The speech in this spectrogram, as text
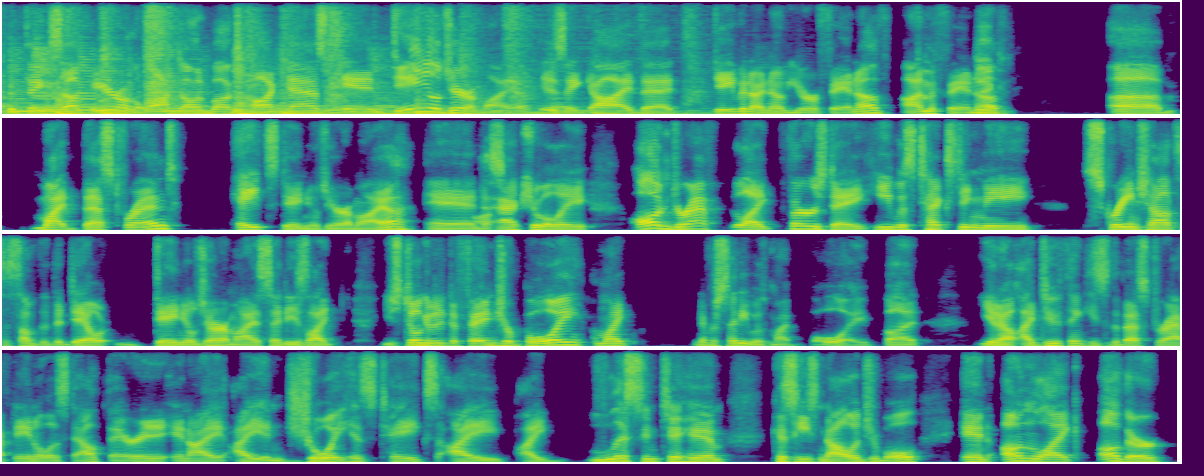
Wrapping things up here on the Locked On Bucs podcast. And Daniel Jeremiah is a guy that, David, I know you're a fan of. I'm a fan Nick. of. Um, my best friend hates Daniel Jeremiah. And awesome. actually, on draft like Thursday, he was texting me screenshots of something that Dale, Daniel Jeremiah said. He's like, You still going to defend your boy? I'm like, Never said he was my boy, but you know, I do think he's the best draft analyst out there, and, and I I enjoy his takes. I I listen to him because he's knowledgeable, and unlike other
